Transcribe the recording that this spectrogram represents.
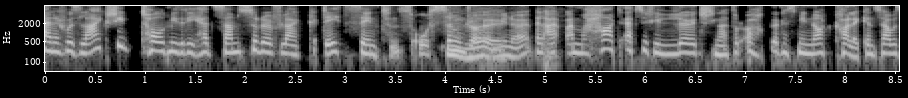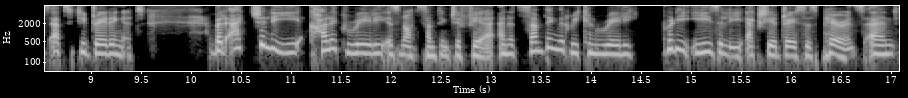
And it was like she told me that he had some sort of like death sentence or oh, syndrome, oh, no. you know. And I, my heart absolutely lurched. And I thought, Oh, goodness me, not colic. And so I was absolutely dreading it. But actually, colic really is not something to fear. And it's something that we can really pretty easily actually addresses parents. And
